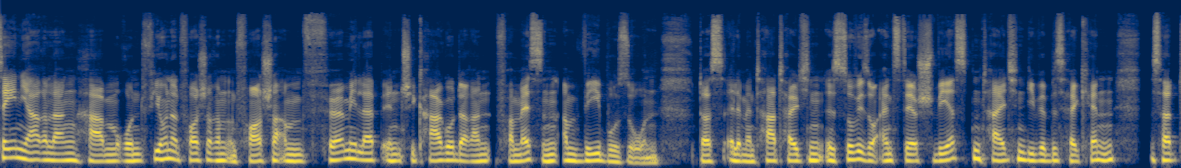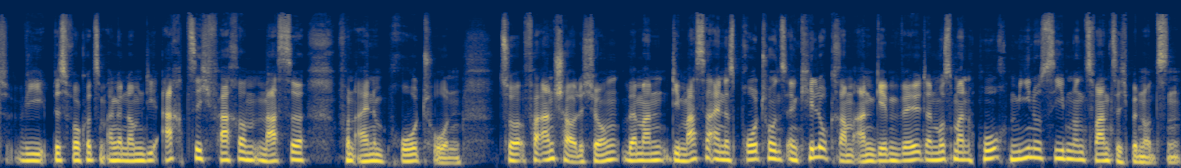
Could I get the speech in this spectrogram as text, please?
Zehn Jahre lang haben rund 400 Forscherinnen und Forscher am Fermilab in Chicago daran vermessen, am W-Boson. Das Elementarteilchen ist sowieso eins der schwersten Teilchen, die wir bisher kennen. Es hat, wie bis vor kurzem angenommen, die 80-fache Masse von einem Proton. Zur Veranschaulichung, wenn man die Masse eines Protons in Kilogramm angeben will, dann muss man hoch minus 27 benutzen.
